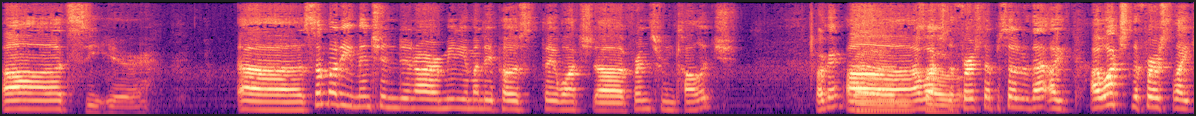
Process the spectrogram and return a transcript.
Uh, let's see here. Uh, somebody mentioned in our Media Monday post they watched uh, Friends from College. Okay. Uh, um, I watched so- the first episode of that. Like, I watched the first like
